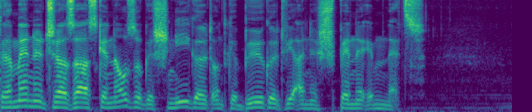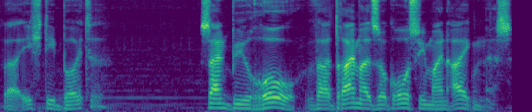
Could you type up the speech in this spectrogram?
Der Manager saß genauso geschniegelt und gebügelt wie eine Spinne im Netz. War ich die Beute? Sein Büro war dreimal so groß wie mein eigenes.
